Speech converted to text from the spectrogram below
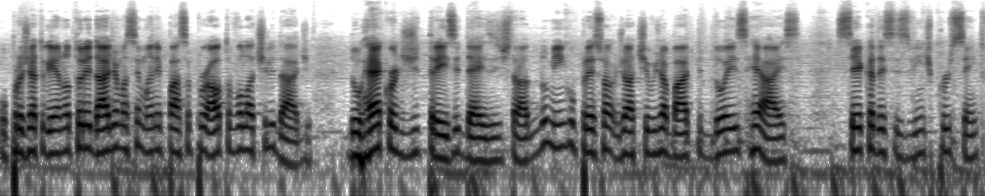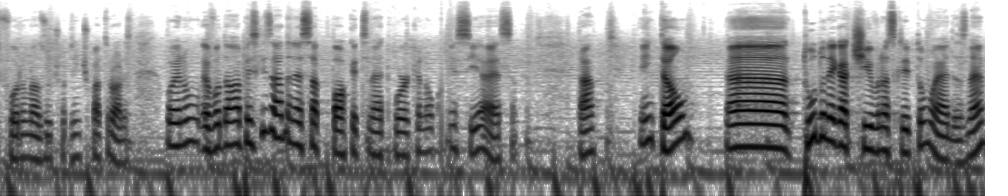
O projeto ganha notoriedade há uma semana e passa por alta volatilidade. Do recorde de 3,10 registrado no domingo, o preço de ativo já bate R$ 2,00. Cerca desses 20% foram nas últimas 24 horas. Bom, eu, não, eu vou dar uma pesquisada nessa Pocket Network, eu não conhecia essa. Tá? Então, Uh, tudo negativo nas criptomoedas, né?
